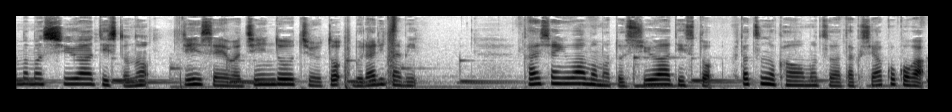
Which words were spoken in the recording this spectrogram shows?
ーママシューアーティストの人生は珍道中とぶらり旅。会社員ワーママとシューアーティスト。2つの顔を持つ私あここが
